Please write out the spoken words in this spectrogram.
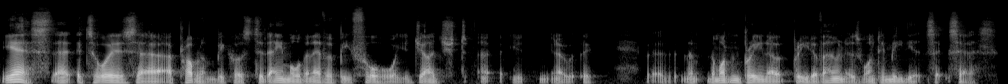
Yes, it's always a problem because today more than ever before, you're judged. Uh, you, you, know, the, the, modern breed of, breed of owners want immediate success.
